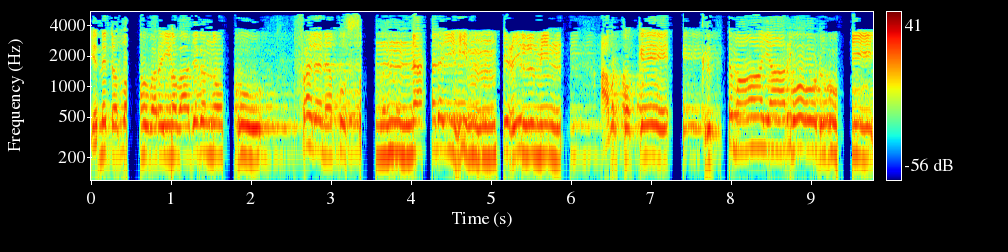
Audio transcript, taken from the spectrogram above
എന്നിട്ട് അള്ളാഹു പറയുന്ന വാചകം നോക്കൂ. അവർക്കൊക്കെ കൃത്യമായ അറിവോടുകൂടി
